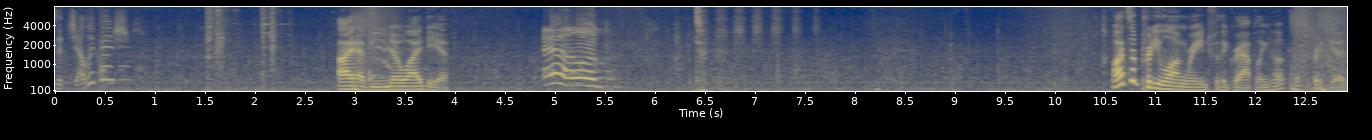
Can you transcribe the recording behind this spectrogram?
Is it jellyfish? I have no idea. Help! Oh, that's a pretty long range for the grappling hook. That's pretty good.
